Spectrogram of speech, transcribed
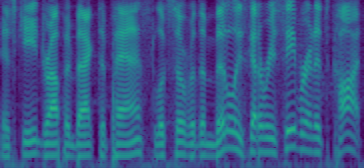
Nitschke dropping back to pass. Looks over the middle. He's got a receiver, and it's caught.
